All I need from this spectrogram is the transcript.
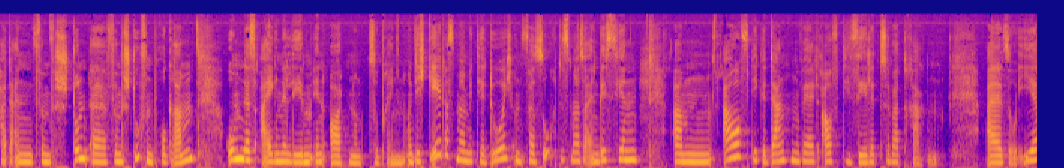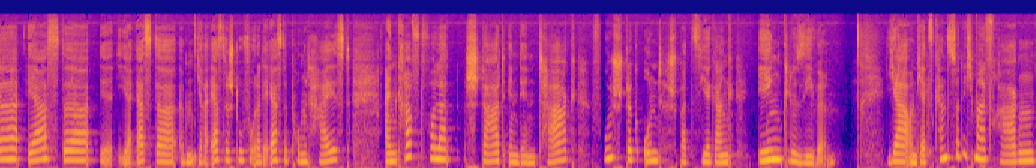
hat ein fünf, Stunden, äh, fünf Stufen Programm, um das eigene Leben in Ordnung zu bringen. Und ich gehe das mal mit dir durch und versuche das mal so ein bisschen ähm, auf die Gedankenwelt, auf die Seele zu übertragen. Also ihr erster, ihr erster, ähm, ihre erste Stufe oder der erste Punkt heißt ein kraftvoller Start in den Tag, Frühstück und Spaziergang inklusive. Ja, und jetzt kannst du dich mal fragen,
